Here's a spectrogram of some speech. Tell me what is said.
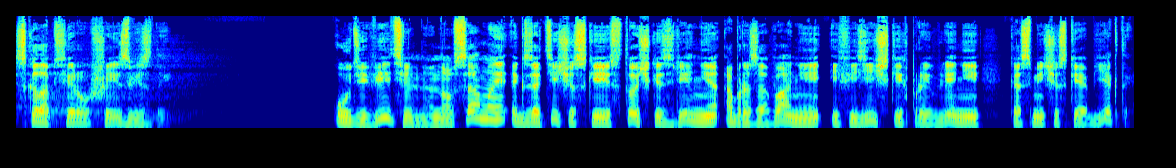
сколлапсировавшей звезды. Удивительно, но самые экзотические с точки зрения образования и физических проявлений космические объекты,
